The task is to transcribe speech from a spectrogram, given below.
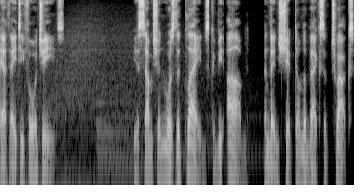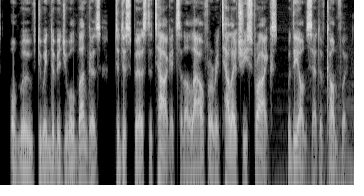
F-84Gs. The assumption was that planes could be armed and then shipped on the backs of trucks or moved to individual bunkers to disperse the targets and allow for retaliatory strikes with the onset of conflict.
